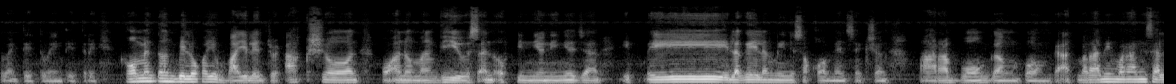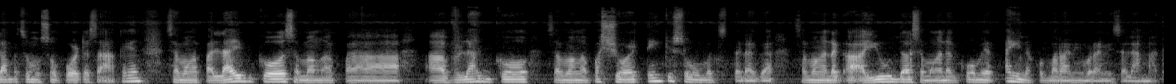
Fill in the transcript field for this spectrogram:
2023. Comment down below kayo, violent reaction, kung ano man views and opinion ninyo dyan. Ilagay lang ninyo sa comment section para bonggang bongga. At maraming maraming salamat sa sumusuporta sa akin, sa mga pa-live ko, sa mga pa-vlog uh, ko, sa mga pa-short. Thank you so much talaga sa mga nag-aayuda, sa mga nag-comment. Ay nako, maraming maraming salamat.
